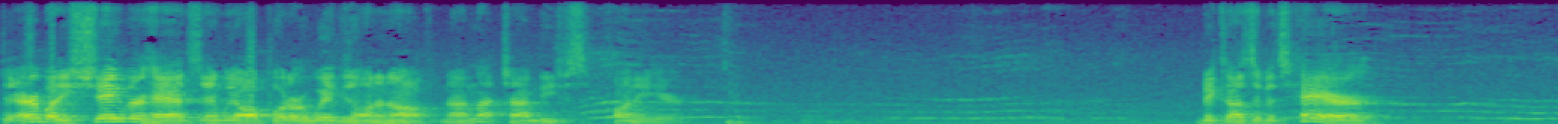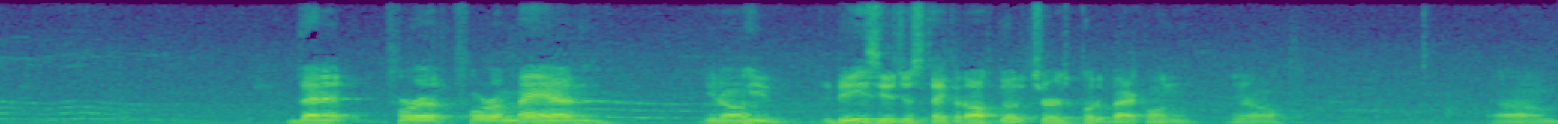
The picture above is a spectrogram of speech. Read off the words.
to everybody shave their heads and we all put our wigs on and off. Now, I'm not trying to be funny here. Because if it's hair, then it for a, for a man, you know, he it'd be easy to just take it off, go to church, put it back on, you know. Um,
